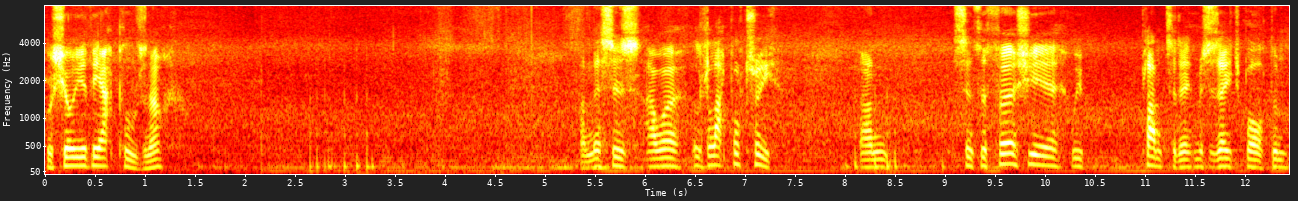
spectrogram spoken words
we'll show you the apples now. And this is our little apple tree. And since the first year we planted it Mrs H bought them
